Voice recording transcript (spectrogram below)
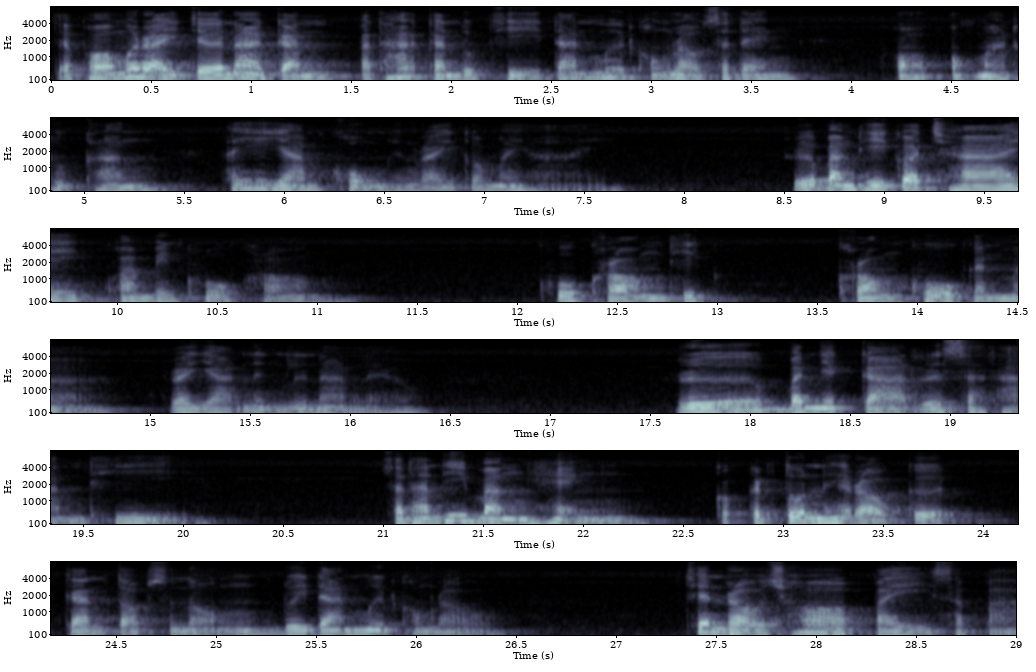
แต่พอเมื่อไหร่เจอหน้ากันปะทะกันทุกทีด้านมืดของเราแสดงออกออกมาทุกครั้ง พยายามข่มอย่างไรก็ไม่หาย หรือบางทีก็ใช้ความเป็นคู่ครอง คู่ครองที่ครองคู่กันมาระยะหนึ่งหรือนานแล้ว หรือบรรยากาศหรือสถานที่ สถานที่บางแห่งก็กระตุ้นให้เราเกิดการตอบสนองด้วยด้านมืดของเรา เช่นเราชอบไปสปา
